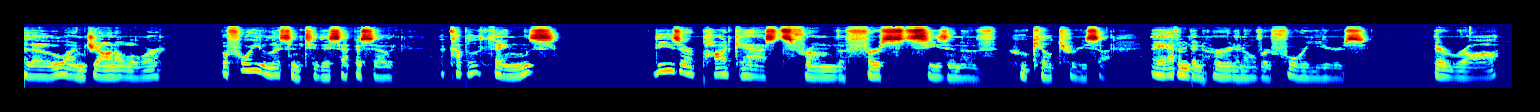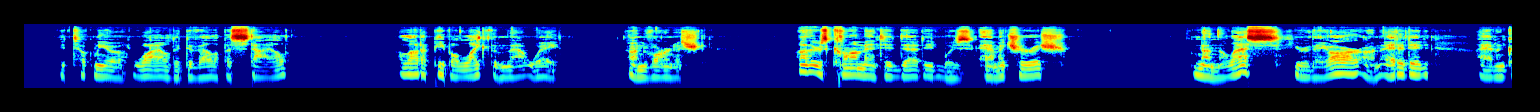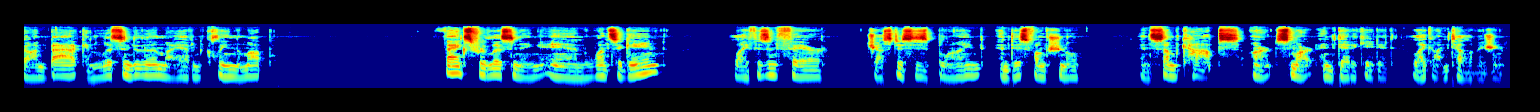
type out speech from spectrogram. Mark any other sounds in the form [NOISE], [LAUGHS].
Hello, I'm John Allore. Before you listen to this episode, a couple of things. These are podcasts from the first season of Who Killed Theresa. They haven't been heard in over four years. They're raw. It took me a while to develop a style. A lot of people like them that way, unvarnished. Others commented that it was amateurish. Nonetheless, here they are, unedited I haven't gone back and listened to them, I haven't cleaned them up. Thanks for listening, and once again, life isn't fair, justice is blind and dysfunctional, and some cops aren't smart and dedicated like on television.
